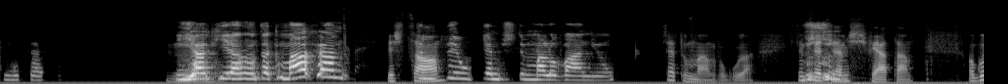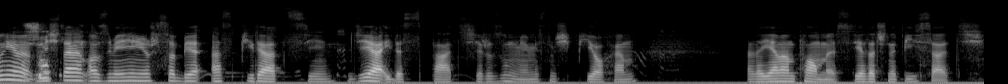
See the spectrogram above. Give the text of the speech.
Smutek. No. Jak ja no tak macham Wiesz co? tym tyłkiem przy tym malowaniu. Co ja tu mam w ogóle? Jestem przyjacielem świata. Ogólnie myślałem o zmienieniu już sobie aspiracji. Gdzie ja idę spać? Rozumiem, jestem śpiochem. Ale ja mam pomysł, ja zacznę pisać.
